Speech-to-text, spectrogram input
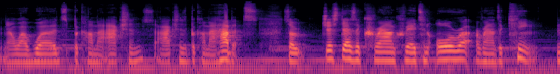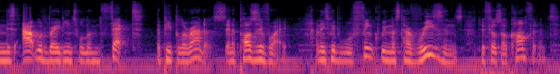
You know, our words become our actions, our actions become our habits. So, just as a crown creates an aura around a king, and this outward radiance will infect the people around us in a positive way, and these people will think we must have reasons to feel so confident.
